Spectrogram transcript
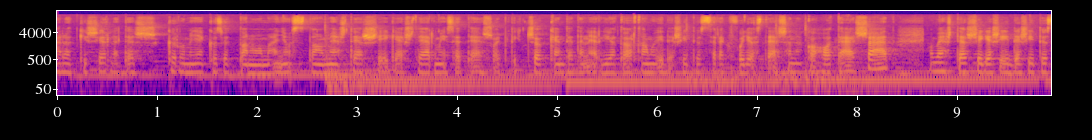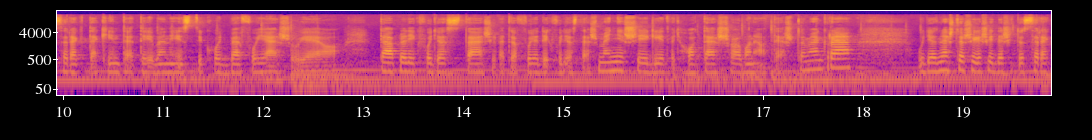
állatkísérletes körülmények között tanulmányozta a mesterséges, természetes, vagy pedig csökkentett energiatartalmú édesítőszerek fogyasztásának a hatását. A mesterséges édesítőszerek tekintetében néztük, hogy befolyásolja a táplálékfogyasztás, illetve a folyadékfogyasztás mennyiségét, vagy hatással van-e a testtömegre. Ugye a mesterséges édesítőszerek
